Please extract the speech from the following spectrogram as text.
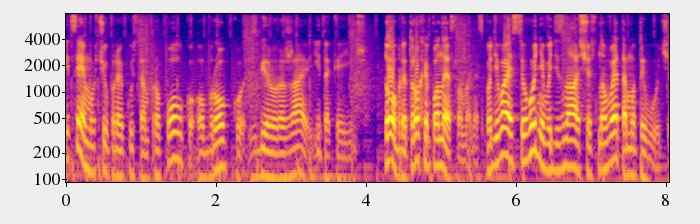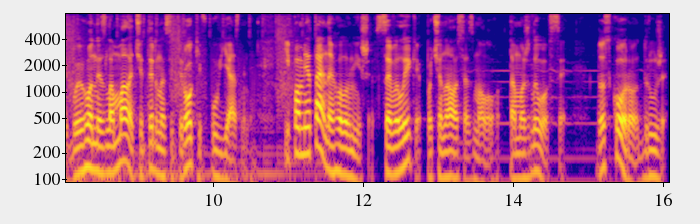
І це я мовчу про якусь там прополку, обробку, збір урожаю і таке інше. Добре, трохи понесло мене. Сподіваюсь, сьогодні ви дізналися щось нове та мотивуюче, бо його не зламали 14 років ув'язнення. І пам'ятай найголовніше, все велике починалося з малого, та можливо все. До скорого, друже.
